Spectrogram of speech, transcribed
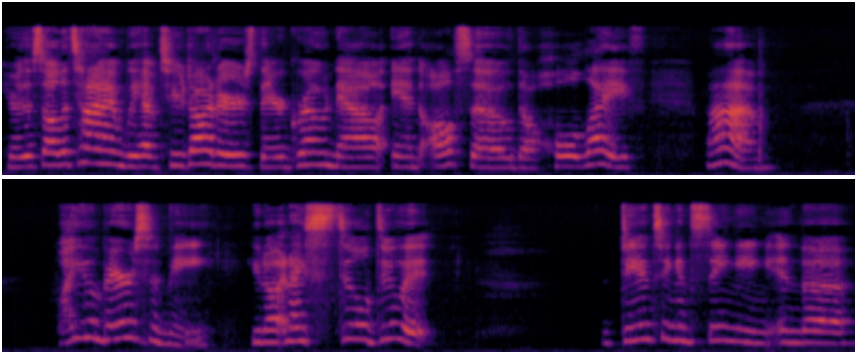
hear this all the time. We have two daughters. They're grown now. And also the whole life mom why are you embarrassing me? You know and i still do it dancing and singing in the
